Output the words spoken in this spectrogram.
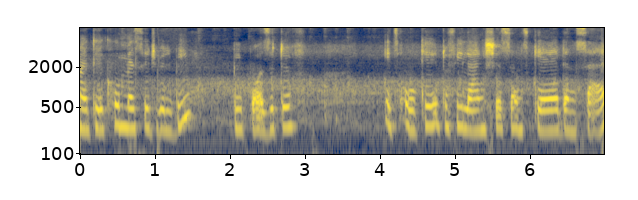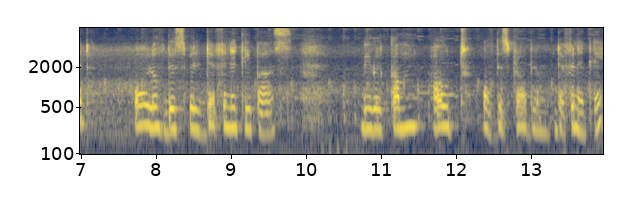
my take home message will be be positive It's okay to feel anxious and scared and sad. All of this will definitely pass. We will come out of this problem, definitely.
